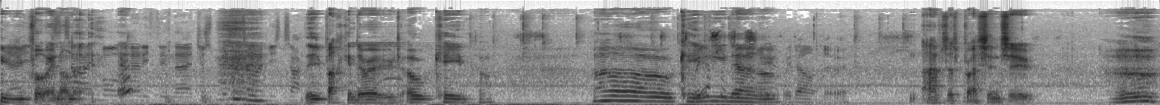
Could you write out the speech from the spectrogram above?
you put in on it. They back in the road. Okay no. Okay we. We don't do it. I've just pressed and shoot. oh!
